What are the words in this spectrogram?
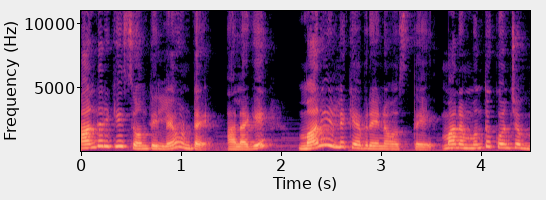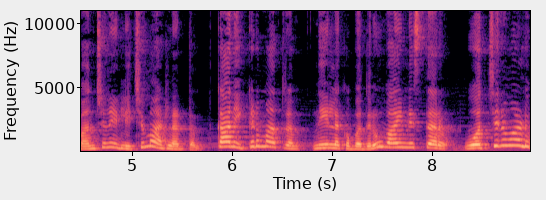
అందరికీ సొంత ఇల్లే ఉంటాయి. అలాగే మన ఇళ్ళకి ఎవరైనా వస్తే మనం ముందు కొంచెం మంచినీళ్ళు ఇచ్చి మాట్లాడతాం. కానీ ఇక్కడ మాత్రం నీళ్ళకు బదులు వైన్ ఇస్తారు. వచ్చిన వాళ్ళు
